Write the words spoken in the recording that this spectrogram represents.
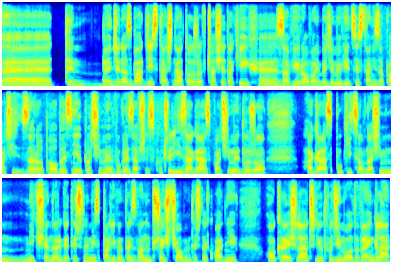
e, tym będzie nas bardziej stać na to, że w czasie takich e, zawirowań będziemy więcej w stanie zapłacić za ropę. Obecnie płacimy w ogóle za wszystko, czyli za gaz płacimy dużo, a gaz póki co w naszym miksie energetycznym jest paliwem tak zwanym przejściowym. To się tak ładnie określa, czyli odchodzimy od węgla,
